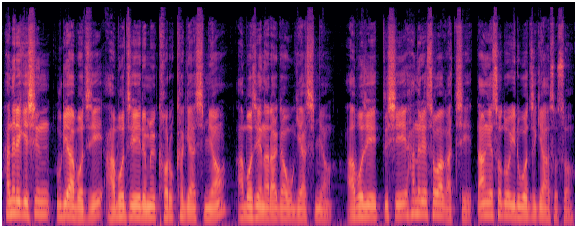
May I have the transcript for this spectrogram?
하늘에 계신 우리 아버지, 아버지의 이름을 거룩하게 하시며 아버지의 나라가 오게 하시며 아버지의 뜻이 하늘에서와 같이 땅에서도 이루어지게 하소서.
